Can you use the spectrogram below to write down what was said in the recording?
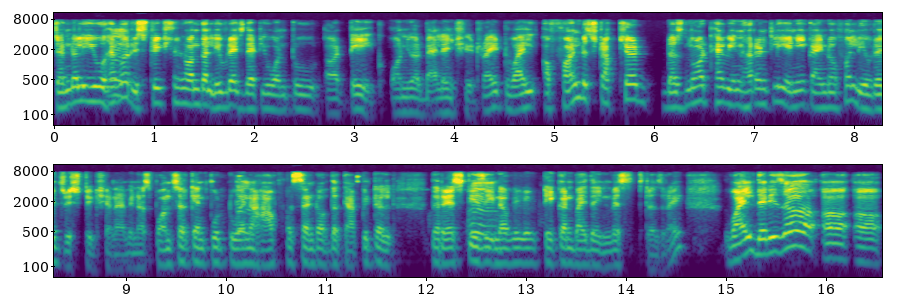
generally you have mm. a hmm. restriction on the leverage that you want to take on your balance sheet, right? While a fund structure does not have inherently any kind of a leverage restriction. I mean, a sponsor can put two and a hmm. half percent of the capital. The rest is hmm. in a way taken by the investors, right? While there is a, a, a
